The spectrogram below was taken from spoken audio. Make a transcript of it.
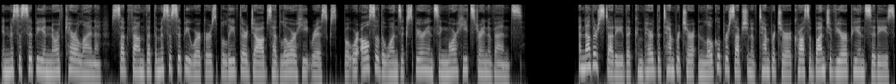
in Mississippi and North Carolina, Sugg found that the Mississippi workers believed their jobs had lower heat risks, but were also the ones experiencing more heat strain events. Another study that compared the temperature and local perception of temperature across a bunch of European cities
